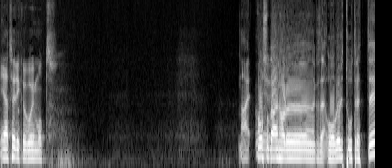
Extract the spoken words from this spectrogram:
Jeg tør ikke å gå imot. Nei. Også der har du jeg si, over 2,30,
